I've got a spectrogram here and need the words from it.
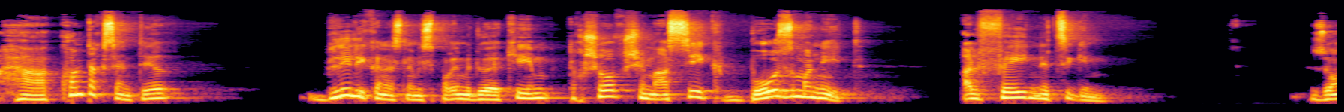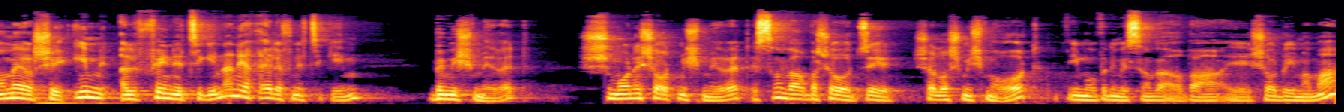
ה Contact Center, בלי להיכנס למספרים מדויקים, תחשוב שמעסיק בו זמנית אלפי נציגים. זה אומר שאם אלפי נציגים, נניח אלף נציגים, במשמרת, שמונה שעות משמרת, 24 שעות זה שלוש משמרות, אם עובדים 24 אה, שעות ביממה,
